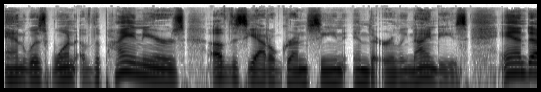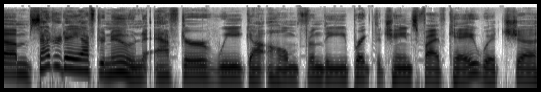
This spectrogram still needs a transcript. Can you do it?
and was one of the pioneers of the Seattle grunge scene in the early 90s. And um, Saturday afternoon, after we got home from the Break the Chains 5K, which uh,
